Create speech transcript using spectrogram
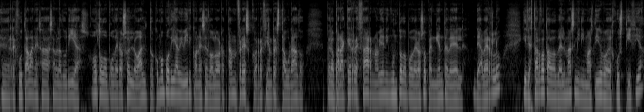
eh, refutaban esas habladurías. Oh Todopoderoso en lo alto, ¿cómo podía vivir con ese dolor, tan fresco, recién restaurado? Pero ¿para qué rezar? No había ningún Todopoderoso pendiente de él, de haberlo y de estar dotado del más mínimo de justicia.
